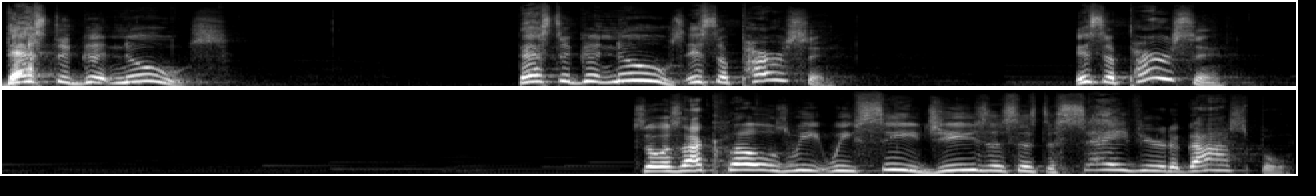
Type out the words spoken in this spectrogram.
That's the good news. That's the good news. It's a person. It's a person. So as I close, we, we see Jesus is the Savior of the gospel.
